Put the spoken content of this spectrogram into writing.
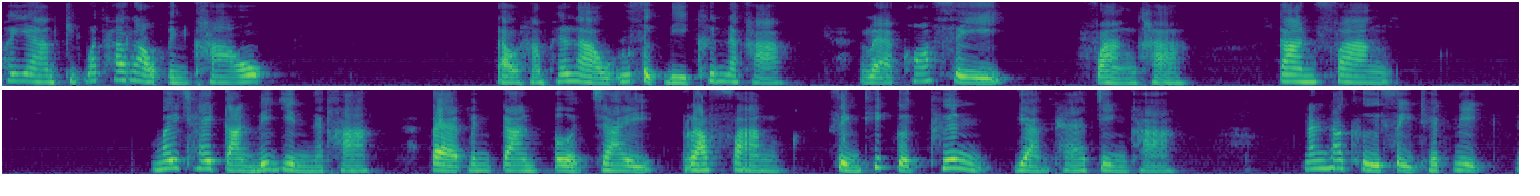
พยายามคิดว่าถ้าเราเป็นเขา เราทำให้เรารู้สึกดีขึ้นนะคะ และข้อ 4 ฟังค่ะ การฟัง ไม่ใช่การได้ยินนะคะ แต่เป็นการเปิดใจรับฟังสิ่งที่เกิดขึ้นอย่างแท้จริงค่ะ นั่นก็คือสี่เทคนิคใน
